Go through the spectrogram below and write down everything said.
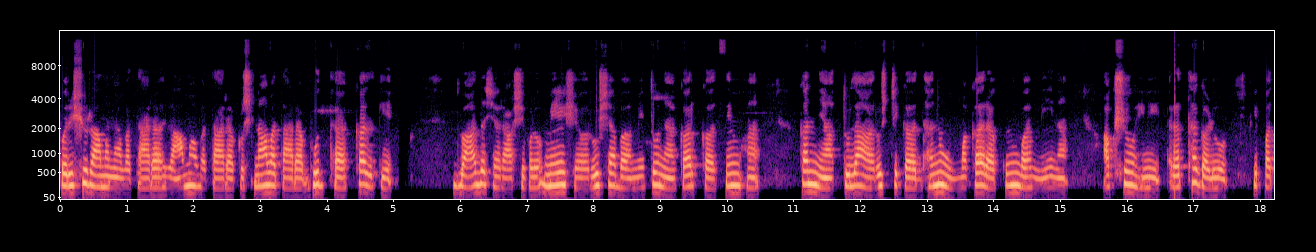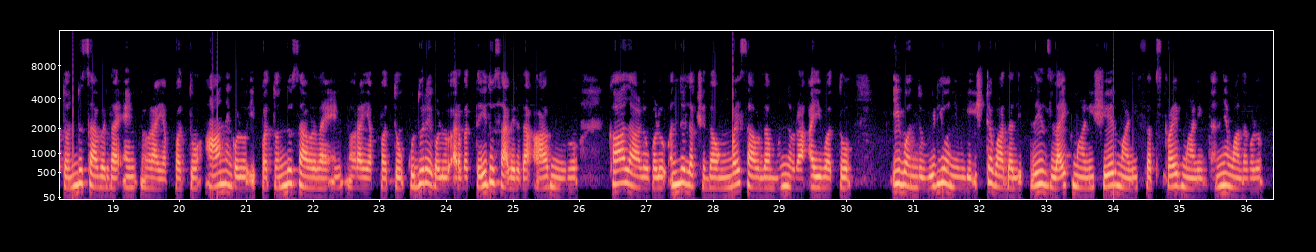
ಪರಶುರಾಮನವತಾರ, ರಾಮಾವತಾರ, ಕೃಷ್ಣಾವತಾರ, ಬುದ್ಧ, ಕಲ್ಕಿ, ದ್ವಾದಶ ರಾಶಿಗಳು, ಮೇಷ ಋಷಭ ಮಿಥುನ, ಕರ್ಕ, ಸಿಂಹ, ಕನ್ಯಾ, ತುಲಾ, ವೃಶ್ಚಿಕ, ಧನು, ಮಕರ, ಕುಂಭ, ಮೀನ, ಅಕ್ಷೋಹಿಣಿ, ರಥಗಳು ಇಪ್ಪತ್ತೊಂದು ಸಾವಿರದ ಎಂಟುನೂರ ಎಪ್ಪತ್ತು, ಆನೆಗಳು ಇಪ್ಪತ್ತೊಂದು ಸಾವಿರದ ಎಂಟುನೂರ ಎಪ್ಪತ್ತು, ಕುದುರೆಗಳು ಅರವತ್ತೈದು ಸಾವಿರದ ಆರುನೂರು, ಕಾಲಾಳುಗಳು ಒಂದು ಲಕ್ಷದ ಒಂಬತ್ತು ಸಾವಿರದ ಮುನ್ನೂರ ಐವತ್ತು. ಈ ಒಂದು ವಿಡಿಯೋ ನಿಮಗೆ ಇಷ್ಟವಾದಲ್ಲಿ ಪ್ಲೀಸ್ ಲೈಕ್ ಮಾಡಿ ಶೇರ್ ಮಾಡಿ ಸಬ್ಸ್ಕ್ರೈಬ್ ಮಾಡಿ. ಧನ್ಯವಾದಗಳು.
